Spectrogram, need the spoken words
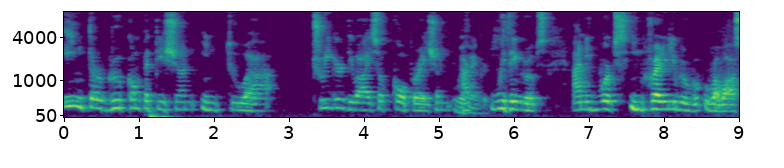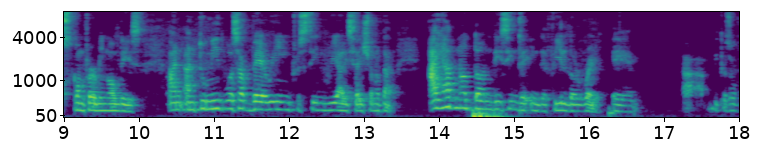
intergroup competition into a trigger device of cooperation within groups. within groups. And it works incredibly robust, confirming all this. And, and to me, it was a very interesting realization of that. I have not done this in the in the field already uh, uh, because of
